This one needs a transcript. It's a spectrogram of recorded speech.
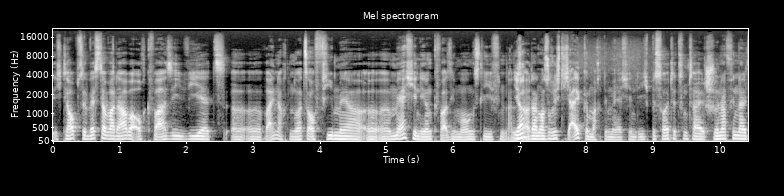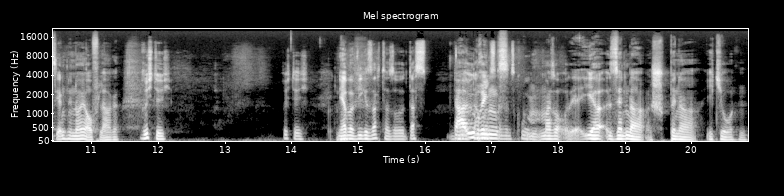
ich glaube, Silvester war da aber auch quasi wie jetzt äh, äh, Weihnachten. Du hattest auch viel mehr äh, äh, Märchen, die dann quasi morgens liefen. Also Ja. dann auch so richtig altgemachte Märchen, die ich bis heute zum Teil schöner finde als irgendeine Neuauflage. Richtig. Richtig. Ja, aber wie gesagt, also das. Da übrigens, cool. mal so, ihr Sender-Spinner-Idioten.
